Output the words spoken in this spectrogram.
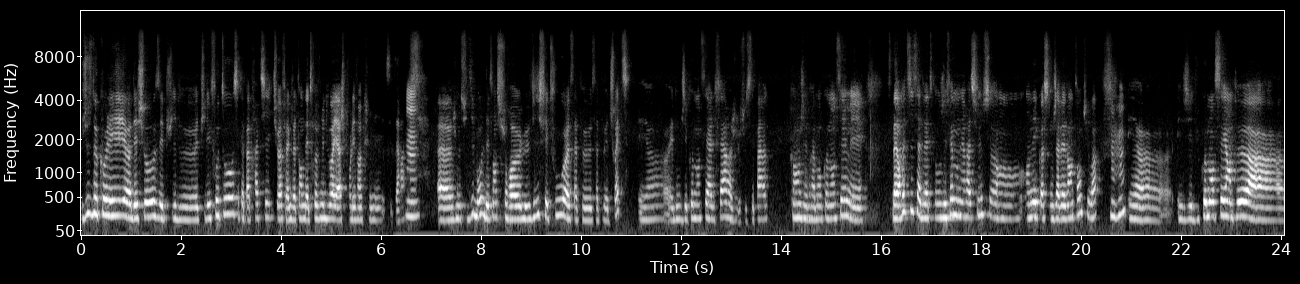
juste de coller euh, des choses et puis, de, et puis les photos, c'était pas pratique, tu vois, il fallait que j'attende d'être revenue de voyage pour les imprimer, etc. Mm. Euh, je me suis dit, bon, le dessin sur le vif et tout, ça, peut, ça peut être chouette. Et, et donc, j'ai commencé à le faire. Je ne sais pas quand j'ai vraiment commencé, mais bah, en fait, si, ça devait être quand j'ai fait mon Erasmus en, Écosse. Donc, j'avais 20 ans, tu vois. Mhm. Euh, et, j'ai dû commencer un peu à,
